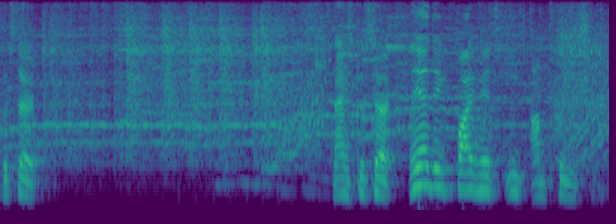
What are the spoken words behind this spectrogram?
Good start. Nice, good start. They had to take five hits each, I'm pretty sure.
